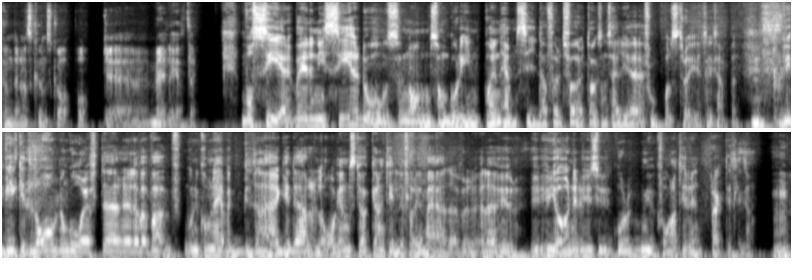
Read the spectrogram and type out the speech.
kundernas kunskap och eh, möjligheter. Vad, ser, vad är det ni ser då hos någon som går in på en hemsida för ett företag som säljer fotbollströjor till exempel? Vi- Vilket lag de går efter? Eller vad, vad, nu kommer den, jävla, den här GDR-lagen, stökar den till det för er med? Eller, eller hur, hur, gör ni det? Hur, hur går mjukvaran till rent praktiskt? Liksom? Mm.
